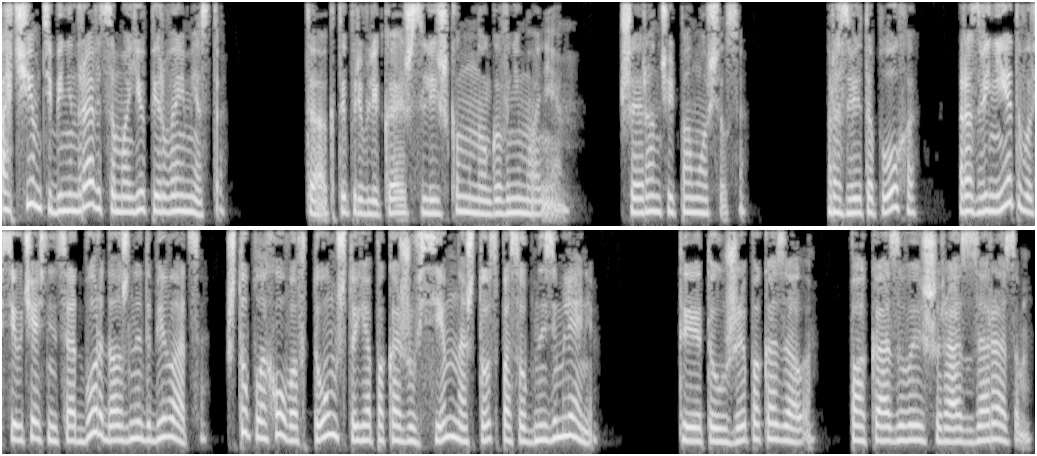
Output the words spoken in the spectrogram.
А чем тебе не нравится мое первое место? Так ты привлекаешь слишком много внимания. Шайран чуть поморщился. «Разве это плохо? Разве не этого все участницы отбора должны добиваться? Что плохого в том, что я покажу всем, на что способны земляне?» «Ты это уже показала. Показываешь раз за разом.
